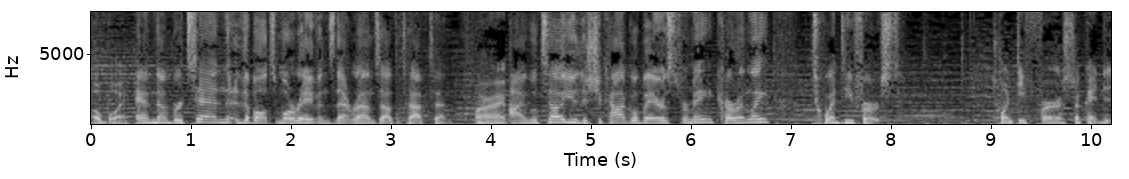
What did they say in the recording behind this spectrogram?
Oh boy. And number 10, the Baltimore Ravens. That rounds out the top 10. All right. I will tell you the Chicago Bears for me currently 21st. 21st. Okay.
